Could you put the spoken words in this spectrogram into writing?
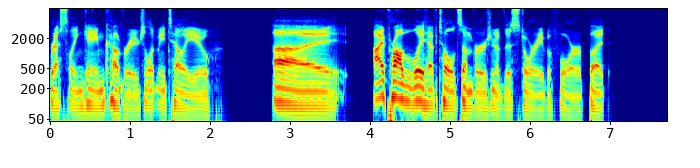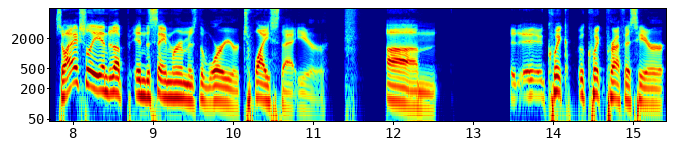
wrestling game coverage. Let me tell you. Uh, I probably have told some version of this story before, but so I actually ended up in the same room as the Warrior twice that year. Um, a- a quick a quick preface here:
